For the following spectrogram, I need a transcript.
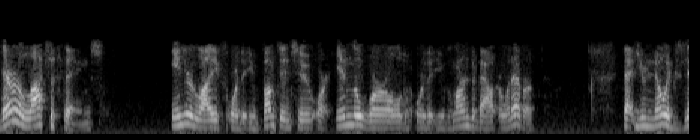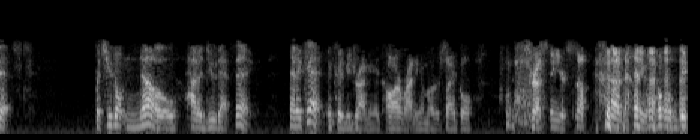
There are lots of things in your life or that you've bumped into or in the world or that you've learned about or whatever that you know exist, but you don't know how to do that thing. And again, it could be driving a car, riding a motorcycle, dressing yourself. anyway, hopefully,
